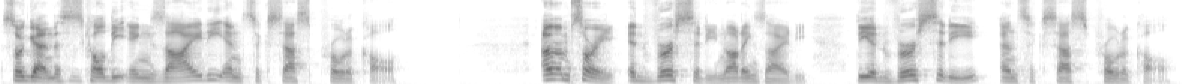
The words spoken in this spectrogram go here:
So, again, this is called the anxiety and success protocol. I'm sorry, adversity, not anxiety. The adversity and success protocol.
